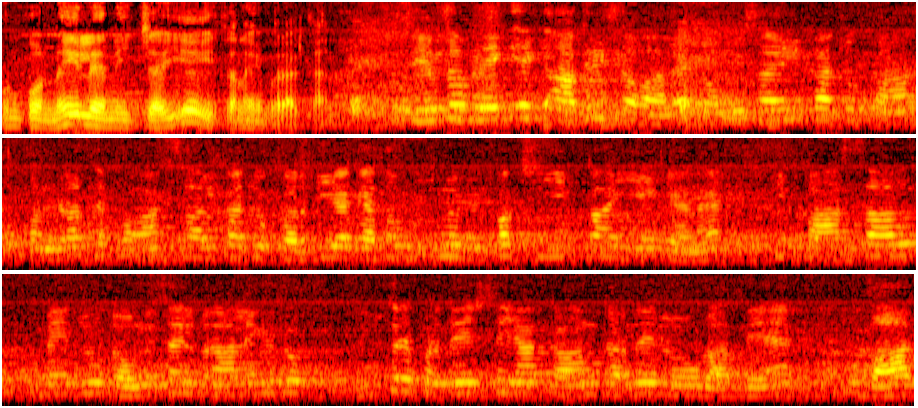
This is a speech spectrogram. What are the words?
उनको नहीं लेनी चाहिए, इतना ही मेरा कहना है। सवाल है। डोमिसाइल का जो पंद्रह से साल का जो कर दिया गया था, उसमें विपक्ष का ये कहना है साल में जो डोमिसाइल बना लेंगे तो दूसरे प्रदेश से यहाँ काम करने लोग आते हैं तो बाद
